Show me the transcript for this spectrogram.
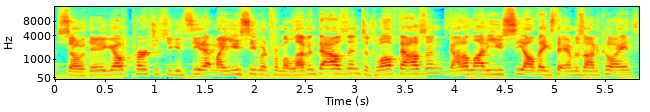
So there you go, purchase. You can see that my UC went from 11,000 to 12,000. Got a lot of UC, all thanks to Amazon coins.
